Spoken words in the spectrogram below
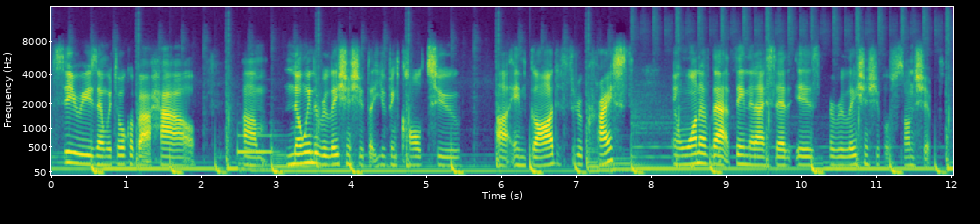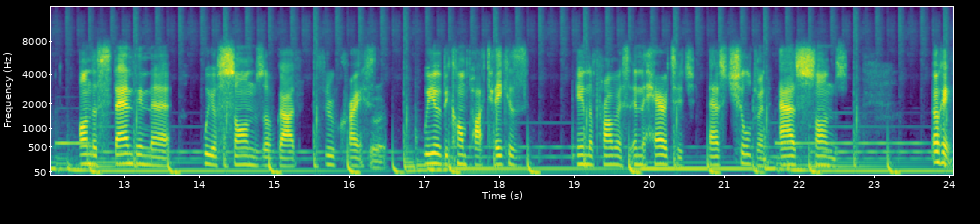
series and we talk about how um, knowing the relationship that you've been called to uh, in god through christ. And one of that thing that i said is a relationship of sonship. Understanding that we are sons of god through christ right. we have become partakers in the promise, in the heritage as children, as sons. Okay,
